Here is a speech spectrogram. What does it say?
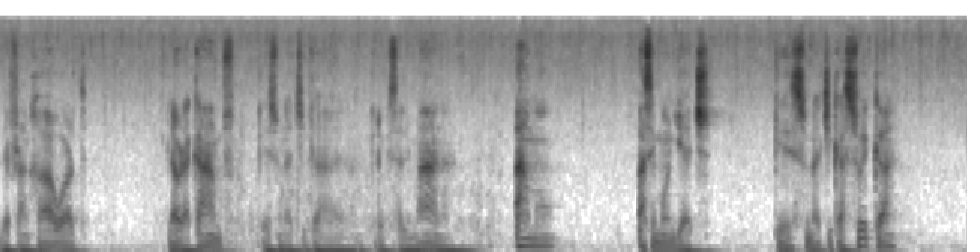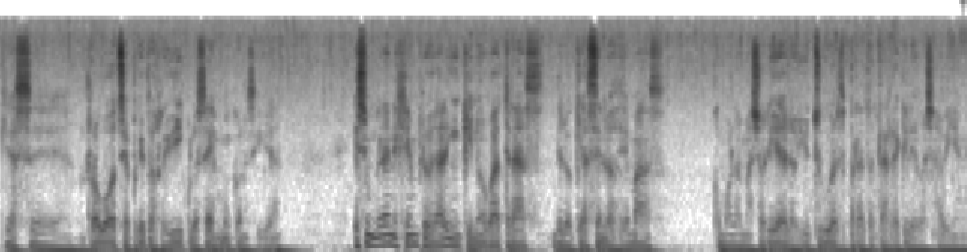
el de Frank Howard, Laura Kampf, que es una chica, creo que es alemana. Amo a Simone Yech, que es una chica sueca que hace robots y objetos ridículos, es muy conocida. Es un gran ejemplo de alguien que no va atrás de lo que hacen los demás, como la mayoría de los youtubers, para tratar de que le vaya bien.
